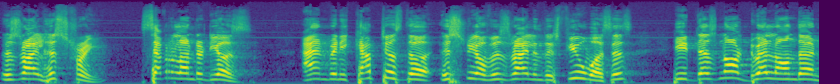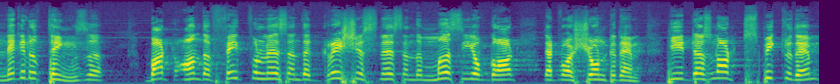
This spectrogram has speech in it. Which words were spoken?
Israel history, several hundred years. And when he captures the history of Israel in these few verses, he does not dwell on the negative things, but on the faithfulness and the graciousness and the mercy of God that was shown to them. He does not speak to them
